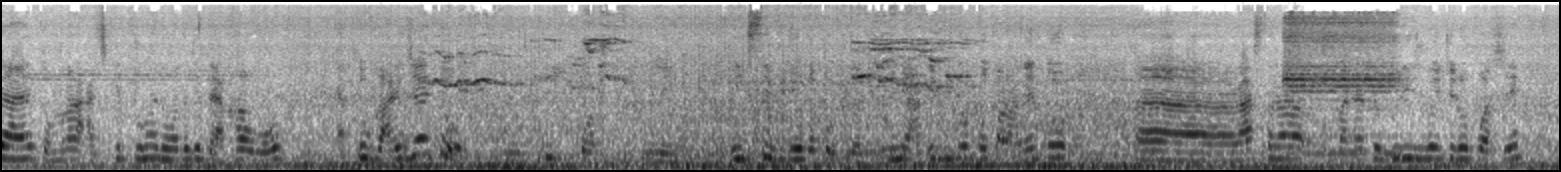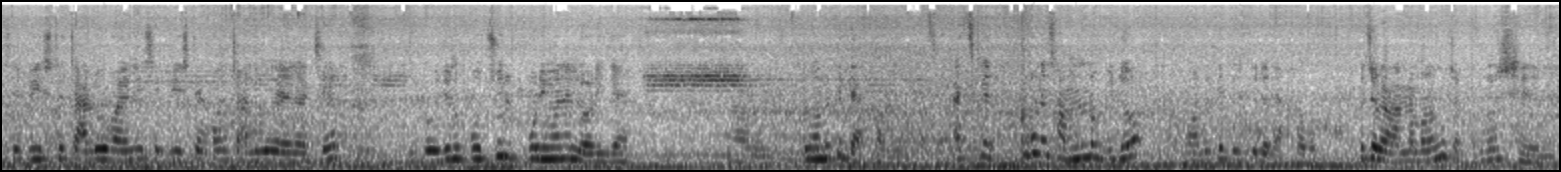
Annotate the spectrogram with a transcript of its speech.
যায়, তোমরা আজকের সময় তোমাদেরকে দেখাবো। এত গাড়ি যায় তো, খুব কষ্ট মানে রিক্সে ভিডিওটা করতে কিন্তু আমি আগে ভিডিও করতাম, আগে তো রাস্তাটা মানে একটা ব্রিজ হয়েছিল পাশে, সেই ব্রিজটা চালু হয়নি, সেই ব্রিজটা এখন চালু হয়ে গেছে। তো ওই জন্য প্রচুর পরিমাণে লরি যায়। তোমাদেরকে দেখাবো। আজকে একটুখানি সামান্য ভিডিও তোমাদেরকে দেখতে দেখাবো। তো চলো রান্না বান্না চট্টগ্রামে সেরে নিই।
